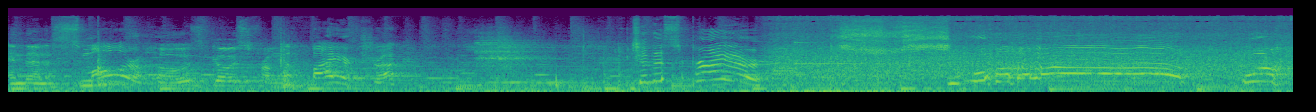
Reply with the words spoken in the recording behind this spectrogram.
And then a smaller hose goes from the fire truck to the sprayer. Whoa! Whoa!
